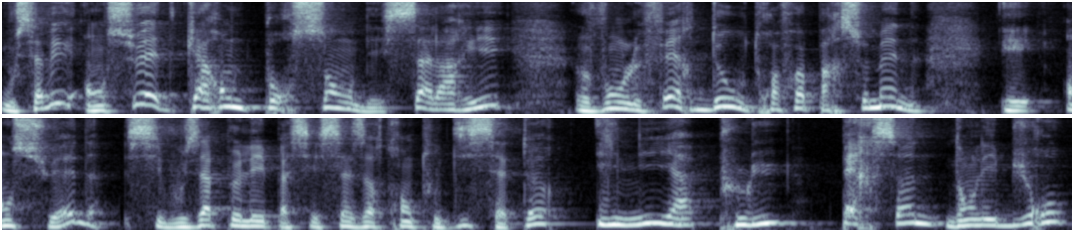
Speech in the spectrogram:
Vous savez, en Suède, 40% des salariés vont le faire deux ou trois fois par semaine. Et en Suède, si vous appelez passer 16h30 ou 17h, il n'y a plus personne dans les bureaux.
